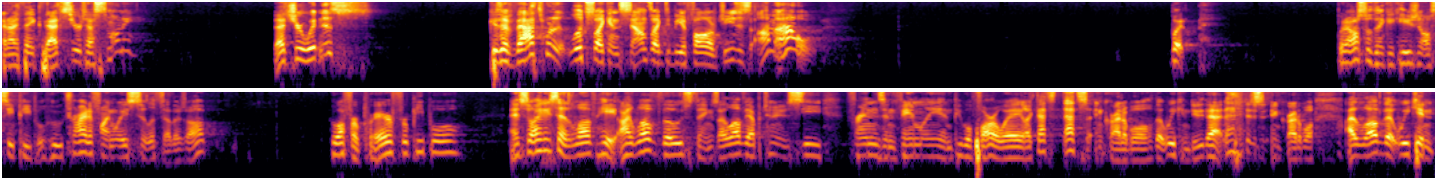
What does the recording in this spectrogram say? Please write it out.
And I think that's your testimony? That's your witness? Because if that's what it looks like and sounds like to be a follower of Jesus, I'm out. But, but I also think occasionally I'll see people who try to find ways to lift others up, who offer prayer for people, and so, like I said, love, hate. I love those things. I love the opportunity to see friends and family and people far away. Like, that's, that's incredible that we can do that. That is incredible. I love that we can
